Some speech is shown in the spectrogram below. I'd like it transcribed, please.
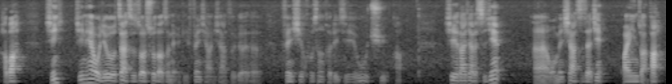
好吧，行，今天我就暂时说说到这里，给分享一下这个分析护城河的这些误区啊。谢谢大家的时间，呃，我们下次再见，欢迎转发。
